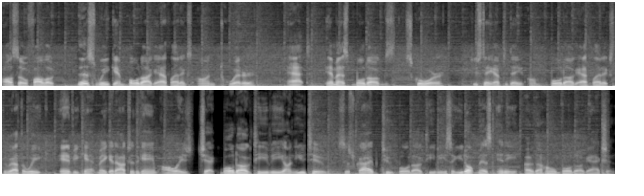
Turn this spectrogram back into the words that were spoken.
Also, follow This Week in Bulldog Athletics on Twitter at MS Bulldogs Score to stay up to date on Bulldog athletics throughout the week. And if you can't make it out to the game, always check Bulldog TV on YouTube. Subscribe to Bulldog TV so you don't miss any of the home Bulldog action.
